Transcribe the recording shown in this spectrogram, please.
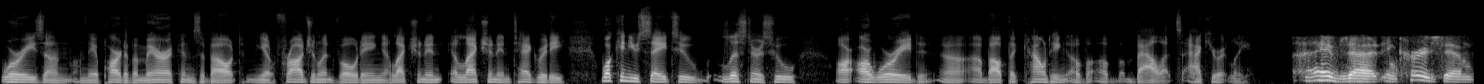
worries on, on the part of Americans about you know fraudulent voting, election in, election integrity. What can you say to listeners who are, are worried uh, about the counting of, of ballots accurately? I've uh, encouraged them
